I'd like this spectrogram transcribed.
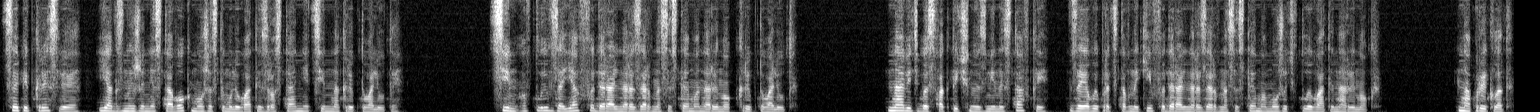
Це підкреслює, як зниження ставок може стимулювати зростання цін на криптовалюти. 7. Вплив заяв Федеральна резервна система на ринок криптовалют. Навіть без фактичної зміни ставки, заяви представників Федеральна резервна система можуть впливати на ринок. Наприклад,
